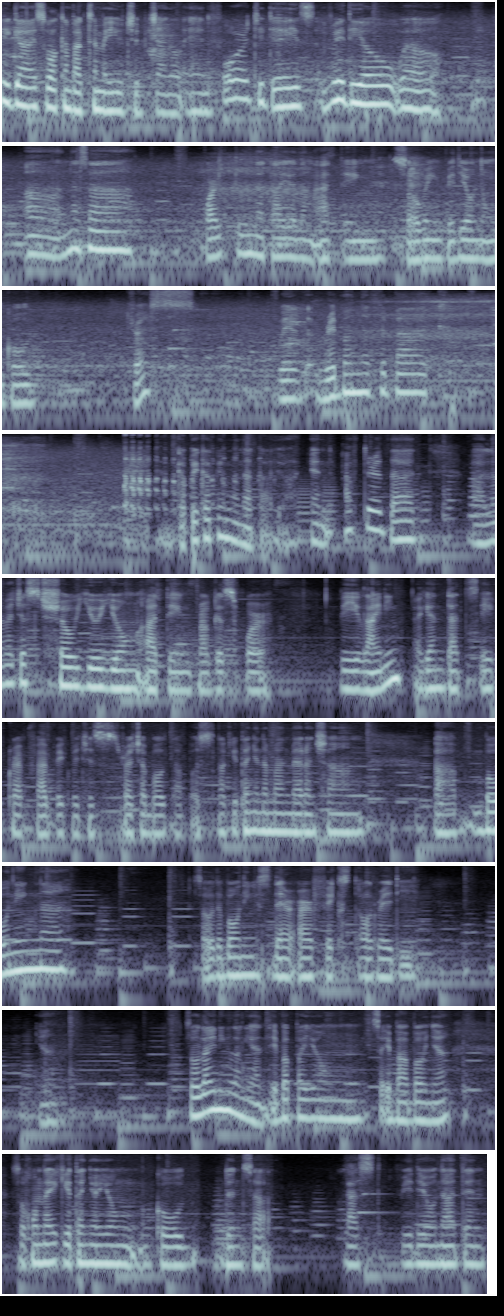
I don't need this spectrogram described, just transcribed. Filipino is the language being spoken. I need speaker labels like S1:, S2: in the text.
S1: Hey guys, welcome back to my YouTube channel and for today's video, well, uh, nasa part 2 na tayo ng ating sewing video ng gold dress with ribbon at the back. Kape-kape muna tayo. And after that, uh, let me just show you yung ating progress for the lining. Again, that's a crepe fabric which is stretchable. Tapos nakita nyo naman meron siyang uh, boning na. So the bonings there are fixed already. Yan. So lining lang yan. Iba pa yung sa ibabaw niya. So kung nakikita nyo yung gold dun sa last video natin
